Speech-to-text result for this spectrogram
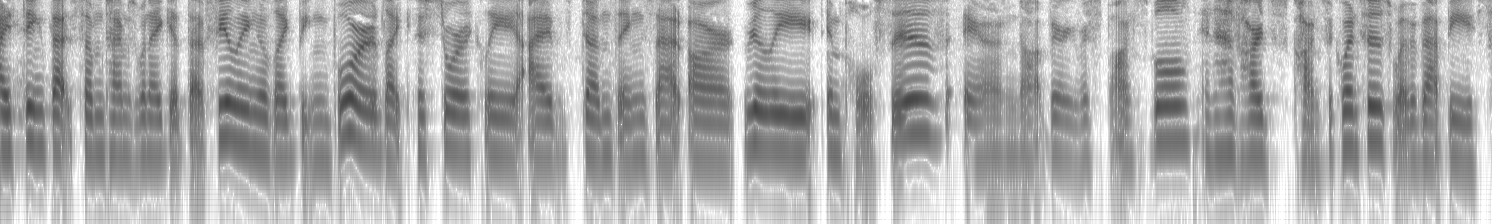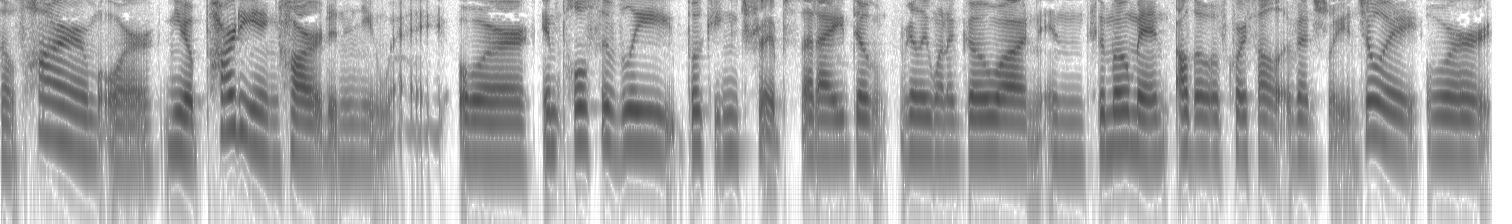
I think that sometimes when I get that feeling of like being bored, like historically, I've done things that are really impulsive and not very responsible and have hard consequences, whether that be self harm or, you know, partying hard in a new way or impulsively booking trips that I don't really want to go on in the moment, although of course I'll eventually enjoy, or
